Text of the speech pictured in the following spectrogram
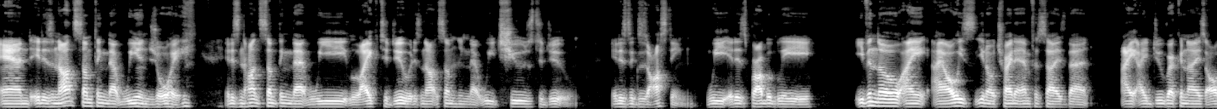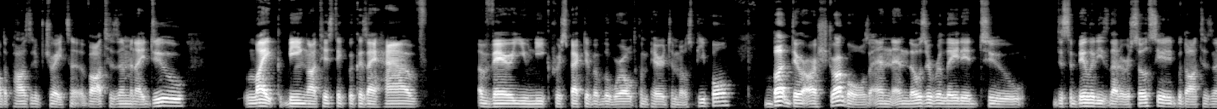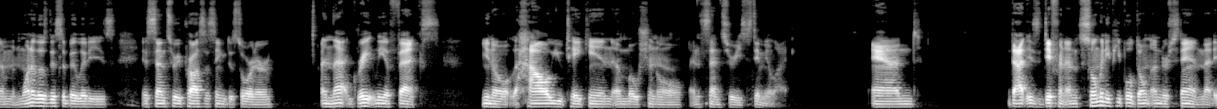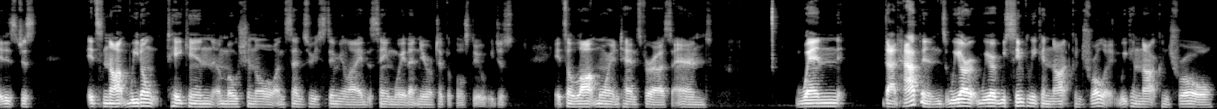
And it is not something that we enjoy. It is not something that we like to do. It is not something that we choose to do. It is exhausting we it is probably even though I I always you know try to emphasize that I I do recognize all the positive traits of autism and I do like being autistic because I have a very unique perspective of the world compared to most people. But there are struggles and and those are related to disabilities that are associated with autism and one of those disabilities is sensory processing disorder, and that greatly affects, you know, how you take in emotional and sensory stimuli. And that is different, and so many people don't understand that it is just it's not we don't take in emotional and sensory stimuli the same way that neurotypicals do we just it's a lot more intense for us and when that happens, we are we are we simply cannot control it. We cannot control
